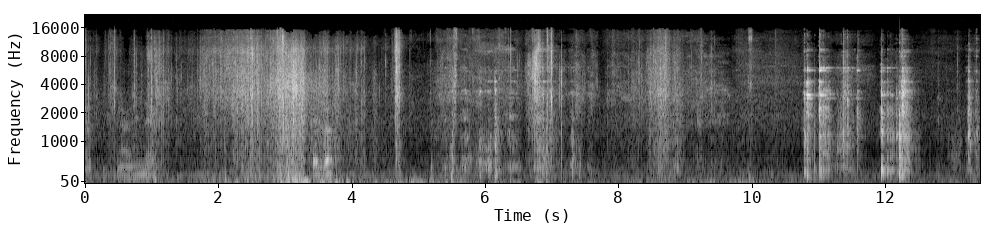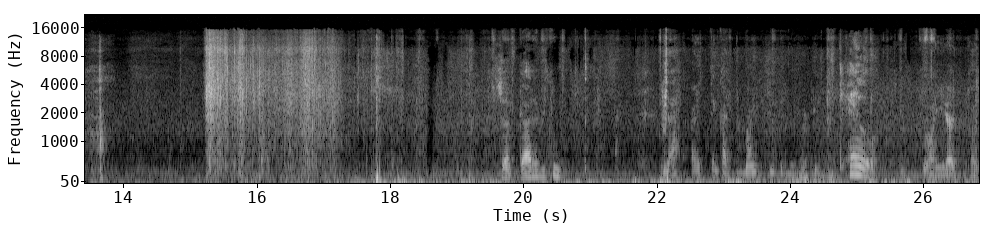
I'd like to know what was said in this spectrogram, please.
it's not in there. There we go. So I've got everything. That I think I might be in there until later, but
